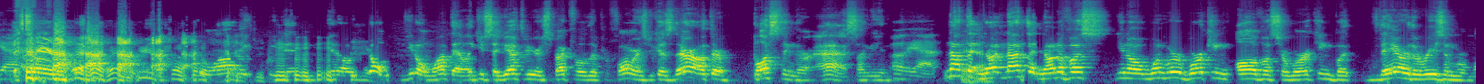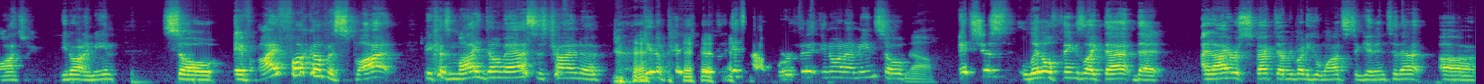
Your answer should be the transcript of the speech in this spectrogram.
Yeah. so a lot of heat and, you know you don't you don't want that like you said you have to be respectful of the performers because they're out there busting their ass i mean Oh yeah. not that not, not that none of us, you know, when we're working, all of us are working, but they are the reason we're watching. You know what I mean? So if I fuck up a spot because my dumb ass is trying to get a picture, it's not worth it. You know what I mean? So no. it's just little things like that that, and I respect everybody who wants to get into that, uh,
